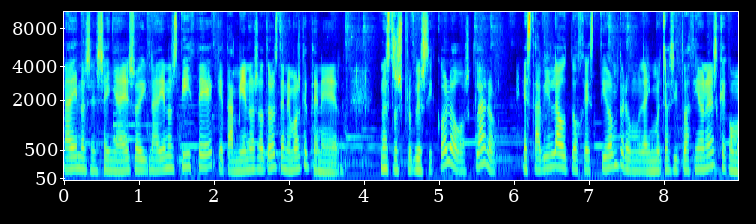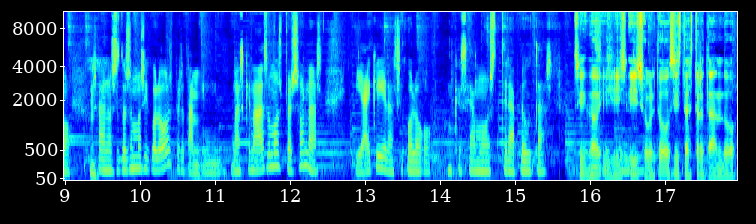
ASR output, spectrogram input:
Nadie nos enseña eso y nadie nos dice que también nosotros tenemos que tener nuestros propios psicólogos, claro está bien la autogestión, pero hay muchas situaciones que como, o sea, nosotros somos psicólogos, pero también, más que nada somos personas y hay que ir al psicólogo, aunque seamos terapeutas. Sí, ¿no? y, sobre todo si estás tratando,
